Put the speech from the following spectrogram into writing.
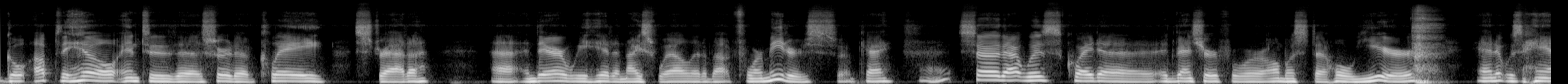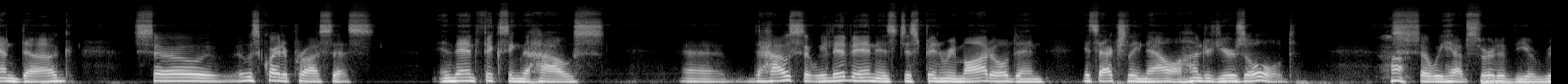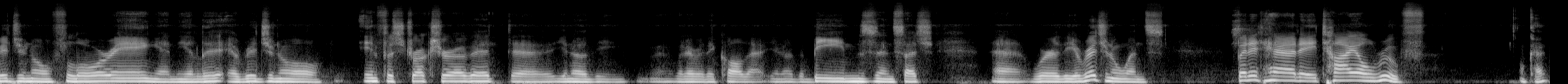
go up the hill into the sort of clay strata uh, and there we hit a nice well at about four meters. Okay. So that was quite a adventure for almost a whole year. and it was hand dug. So it was quite a process. And then fixing the house. Uh, the house that we live in has just been remodeled and it's actually now 100 years old. Huh. So we have sort of the original flooring and the original infrastructure of it, uh, you know, the whatever they call that, you know, the beams and such uh, were the original ones. But it had a tile roof. Okay.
